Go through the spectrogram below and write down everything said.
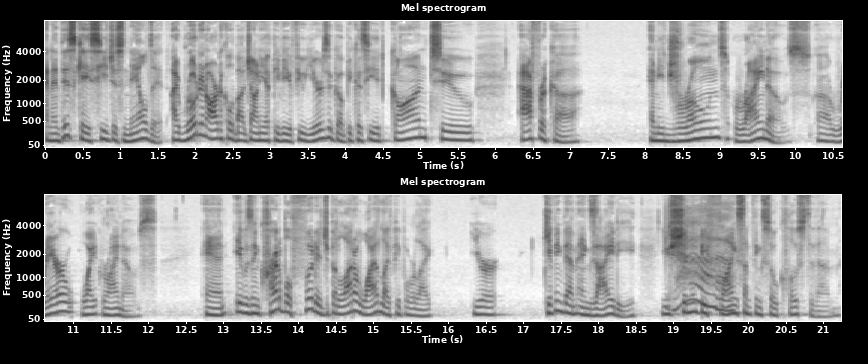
And in this case, he just nailed it. I wrote an article about Johnny FPV a few years ago because he had gone to Africa and he drones rhinos, uh, rare white rhinos. And it was incredible footage, but a lot of wildlife people were like, you're giving them anxiety. You yeah. shouldn't be flying something so close to them.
